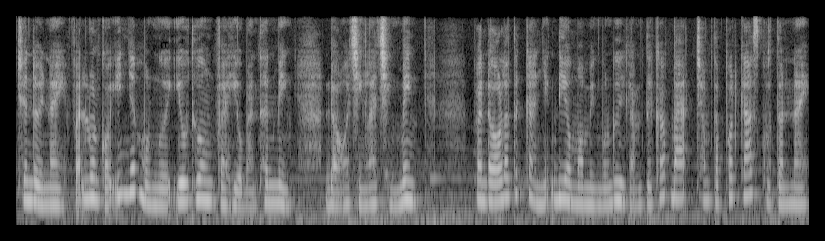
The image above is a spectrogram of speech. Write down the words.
trên đời này vẫn luôn có ít nhất một người yêu thương và hiểu bản thân mình, đó chính là chính mình và đó là tất cả những điều mà mình muốn gửi gắm tới các bạn trong tập podcast của tuần này.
